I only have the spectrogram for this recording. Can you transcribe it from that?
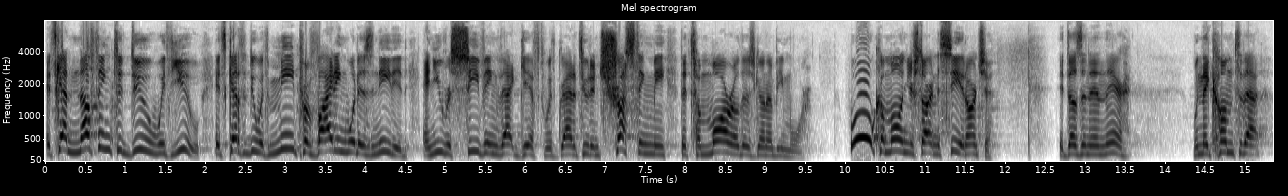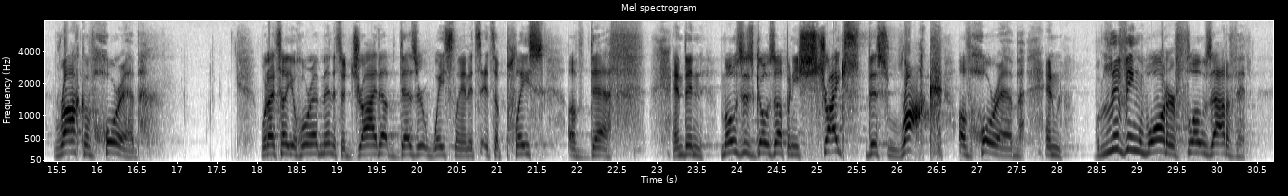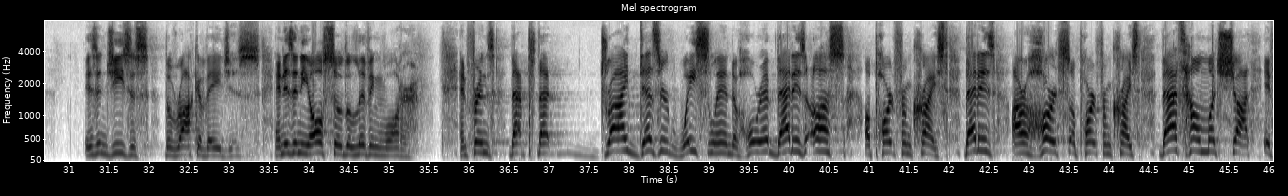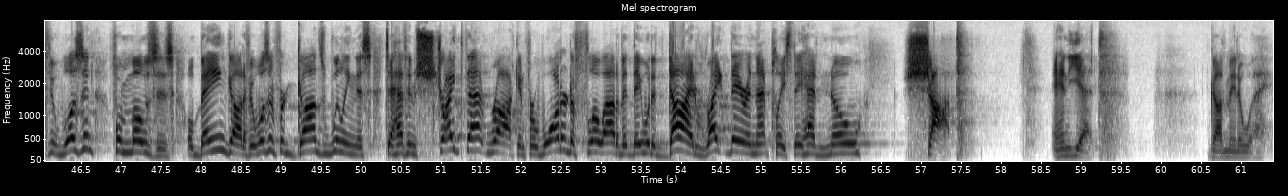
it's got nothing to do with you. It's got to do with me providing what is needed and you receiving that gift with gratitude and trusting me that tomorrow there's going to be more. Woo, come on, you're starting to see it, aren't you? It doesn't end there. When they come to that rock of Horeb, what I tell you, Horeb meant? It's a dried up desert wasteland, it's, it's a place of death. And then Moses goes up and he strikes this rock of Horeb, and living water flows out of it. Isn't Jesus the rock of ages? And isn't he also the living water? And friends, that, that dry desert wasteland of Horeb, that is us apart from Christ. That is our hearts apart from Christ. That's how much shot. If it wasn't for Moses obeying God, if it wasn't for God's willingness to have him strike that rock and for water to flow out of it, they would have died right there in that place. They had no shot. And yet, God made a way.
